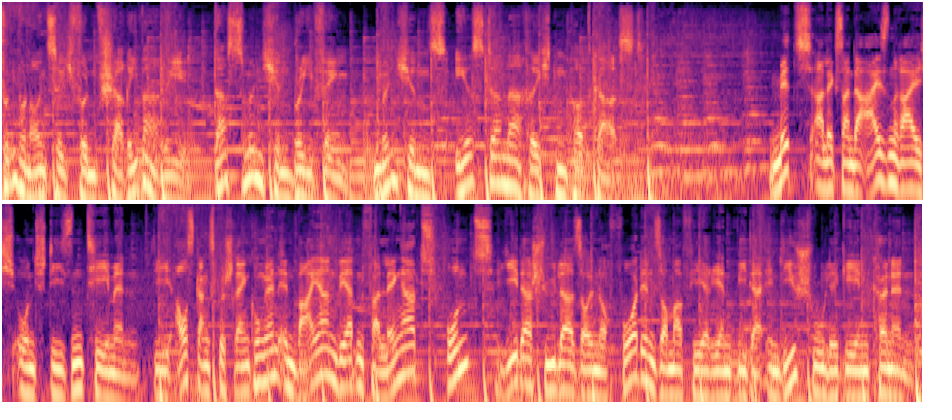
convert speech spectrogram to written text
95.5 Charivari, das München Briefing, Münchens erster Nachrichtenpodcast. Mit Alexander Eisenreich und diesen Themen. Die Ausgangsbeschränkungen in Bayern werden verlängert und jeder Schüler soll noch vor den Sommerferien wieder in die Schule gehen können.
